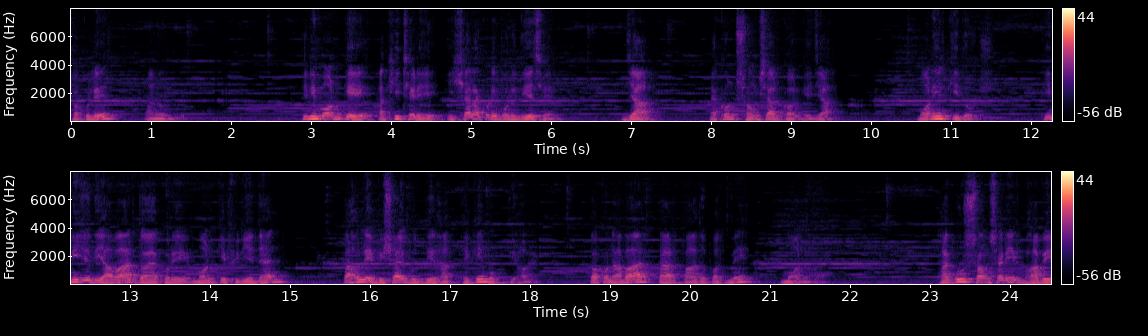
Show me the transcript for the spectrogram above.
সকলের আনন্দ। তিনি মনকে আঁখি ঠেড়ে ইশারা করে বলে দিয়েছেন, যা, এখন সংসার করগে যা। মনের কি দোষ? তিনি যদি আবার দয়া করে মনকে ফিরিয়ে দেন তাহলে বিষয় বুদ্ধির হাত থেকে মুক্তি হয়। তখন আবার তার পাদপদ্মে মন হয়। ঠাকুর সংসারীর ভাবে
